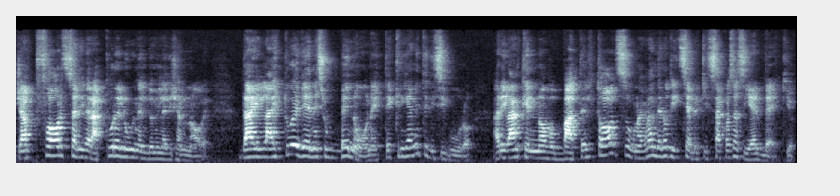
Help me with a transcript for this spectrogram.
Jump Force arriverà pure lui nel 2019. Dying Light 2 viene su Benone, tecnicamente di sicuro. Arriva anche il nuovo Battletoads, una grande notizia per chi sa cosa sia il vecchio.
